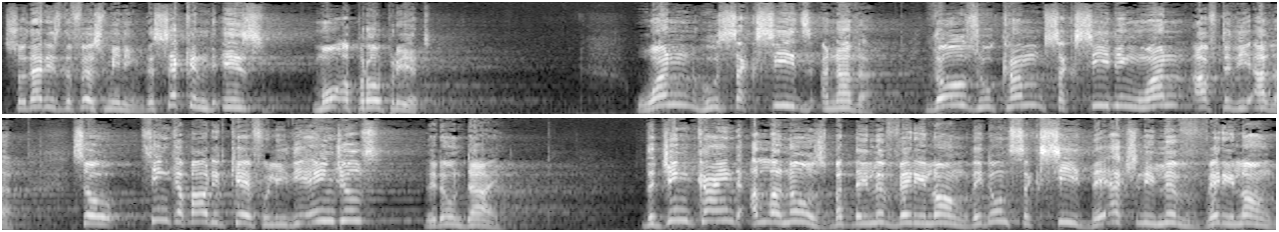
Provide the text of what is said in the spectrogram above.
So that is the first meaning. The second is more appropriate. One who succeeds another. Those who come succeeding one after the other. So think about it carefully. The angels, they don't die. The jinn kind, Allah knows, but they live very long. They don't succeed. They actually live very long.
